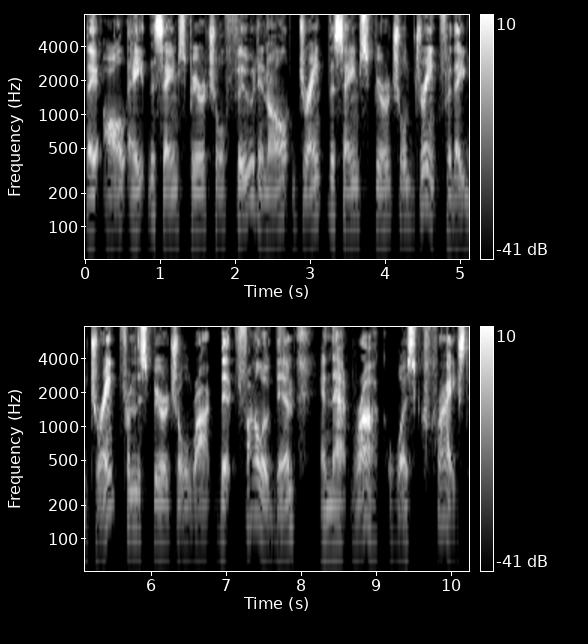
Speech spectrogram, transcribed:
They all ate the same spiritual food and all drank the same spiritual drink, for they drank from the spiritual rock that followed them, and that rock was Christ.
